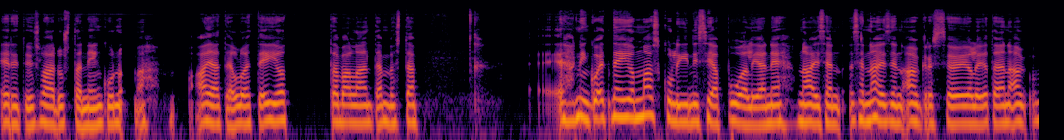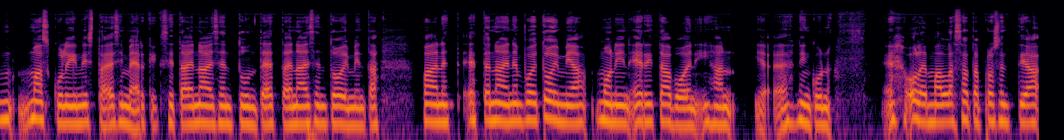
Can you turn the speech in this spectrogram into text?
erityislaadusta niin kuin ajatellut, että ei ole tavallaan tämmöistä, eh, niin kuin, että ne ei ole maskuliinisia puolia, ne naisen, se naisen aggressio ei ole jotain maskuliinista esimerkiksi, tai naisen tunteet tai naisen toiminta, vaan että, että nainen voi toimia monin eri tavoin ihan eh, niin kuin, eh, olemalla 100 prosenttia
